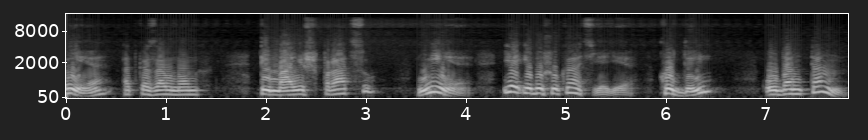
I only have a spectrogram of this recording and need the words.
Не, адказаў нонг. Ты маеш працу? Не, я іду шукаць яе. Куды? У бантам.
